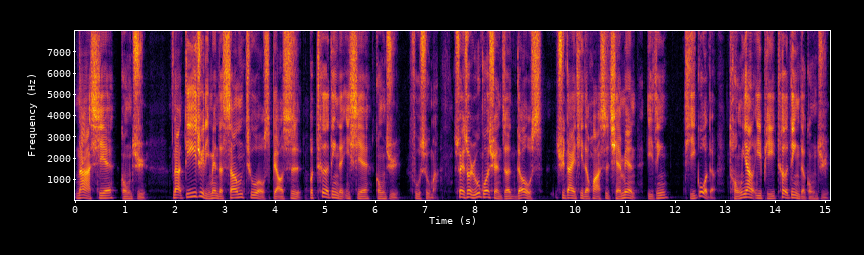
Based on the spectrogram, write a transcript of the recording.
那些工具。那第一句里面的 some tools 表示不特定的一些工具，复数嘛。所以说，如果选择 those 去代替的话，是前面已经提过的同样一批特定的工具。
